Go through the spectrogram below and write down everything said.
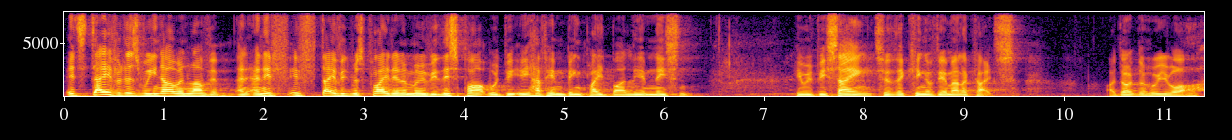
It's David as we know and love him. And, and if, if David was played in a movie, this part would be, have him being played by Liam Neeson. He would be saying to the king of the Amalekites, I don't know who you are,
